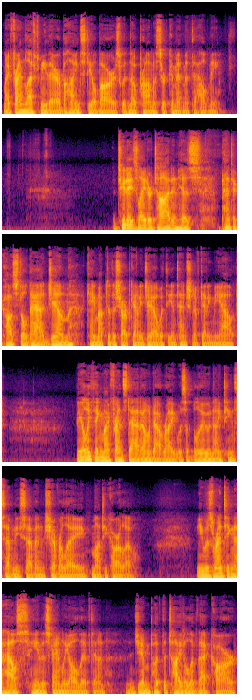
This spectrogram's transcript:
My friend left me there behind steel bars with no promise or commitment to help me. Two days later, Todd and his Pentecostal dad, Jim, came up to the Sharp County Jail with the intention of getting me out. The only thing my friend's dad owned outright was a blue 1977 Chevrolet Monte Carlo. He was renting the house he and his family all lived in. And Jim put the title of that car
